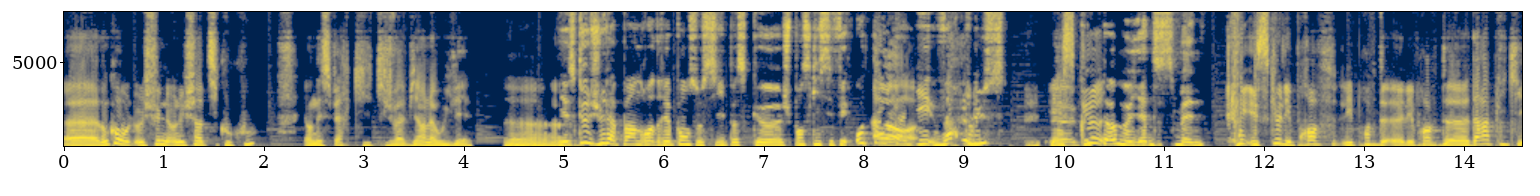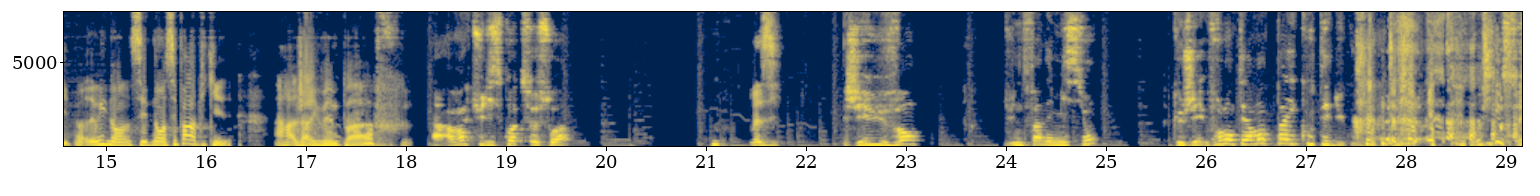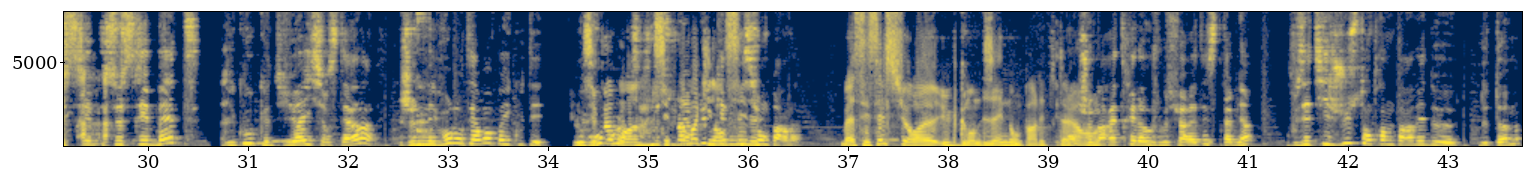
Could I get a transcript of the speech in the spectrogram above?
Euh, donc on, lui fait, on lui fait un petit coucou et on espère qu'il, qu'il va bien là où il est. Euh, Et est-ce que Jules a pas un droit de réponse aussi Parce que je pense qu'il s'est fait autant Alors- taguer, voire plus, euh, est-ce que... que, Tom il y a deux semaines. est-ce que les profs, les profs de, les profs d'art appliqué, euh, oui, non, c'est, non, c'est pas appliqué. Ah, j'arrive même pas. Pff, Ah, avant que tu dises quoi que ce soit, Vas-y. j'ai eu vent d'une fin d'émission que j'ai volontairement pas écouté du coup. ce, serait, ce serait bête du coup que tu ailles sur ce terrain-là. Je ne l'ai volontairement pas écouté. Le C'est pas moi, c'est pas qui parle. Bah, c'est celle sur euh, Hulk Grand Design dont on parlait tout à Bon, l'heure. je hein. m'arrêterai là où je me suis arrêté, c'est très bien. Vous étiez juste en train de parler de, de Tom.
